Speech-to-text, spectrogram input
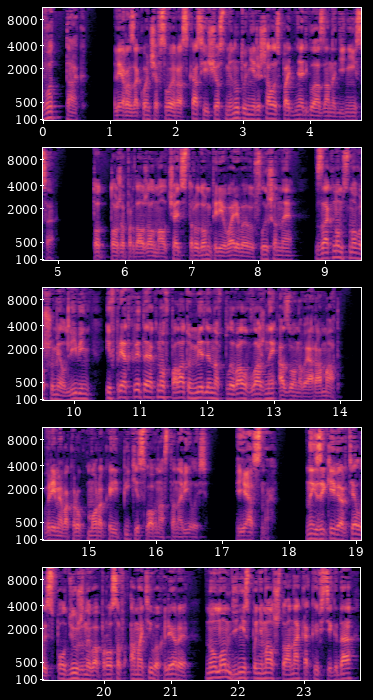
Вот так. Лера, закончив свой рассказ, еще с минуту не решалась поднять глаза на Дениса. Тот тоже продолжал молчать, с трудом переваривая услышанное. За окном снова шумел ливень, и в приоткрытое окно в палату медленно вплывал влажный озоновый аромат. Время вокруг морока и пики словно остановилось. «Ясно», на языке вертелось полдюжины вопросов о мотивах Леры, но умом Денис понимал, что она, как и всегда,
